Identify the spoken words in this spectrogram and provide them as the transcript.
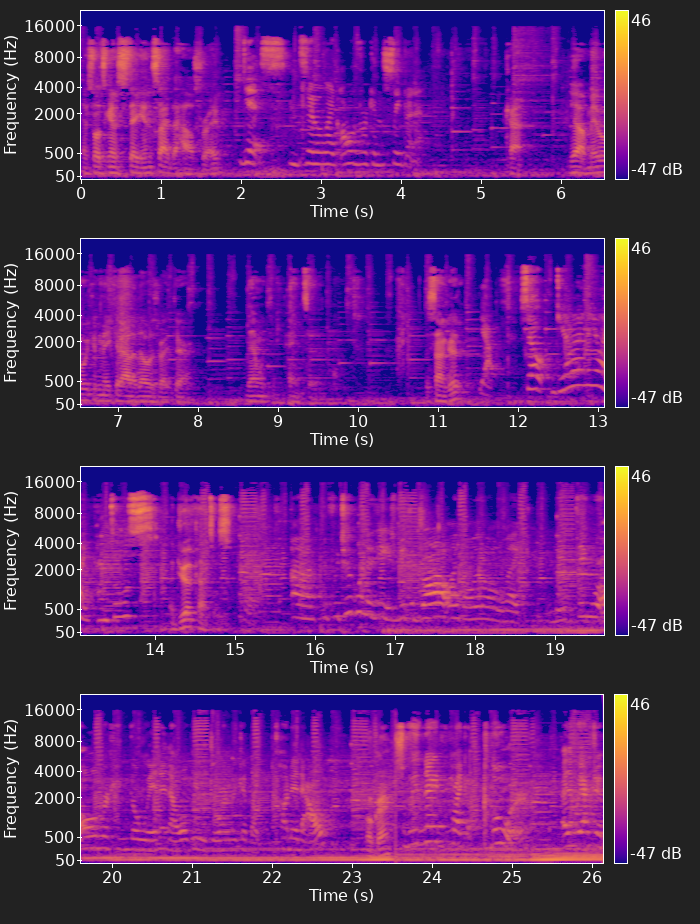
And so it's gonna stay inside the house, right? Yes. And so like Oliver can sleep in it. Okay. Yeah, maybe we can make it out of those right there. Then we can paint it. Does that sound good? Yeah. So do you have any like pencils? I do have pencils. Okay. Um, if we took one of these, we could draw out like a little like loop thing where Oliver can go in, and that will be the door, and we can like cut it out. Okay. So we need like a floor, and then we have to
